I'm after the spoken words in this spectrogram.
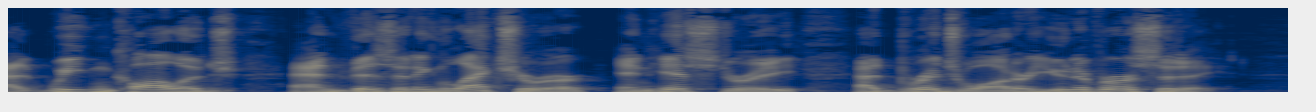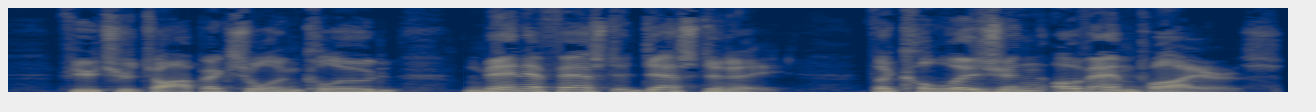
at Wheaton College and visiting lecturer in history at Bridgewater University. Future topics will include Manifest Destiny, The Collision of Empires,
